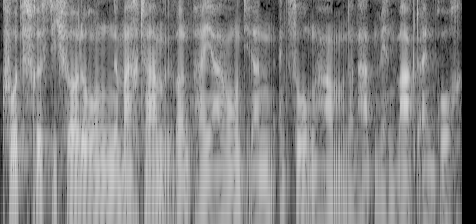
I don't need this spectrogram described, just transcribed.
kurzfristig Förderungen gemacht haben über ein paar Jahre und die dann entzogen haben und dann hatten wir einen Markteinbruch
